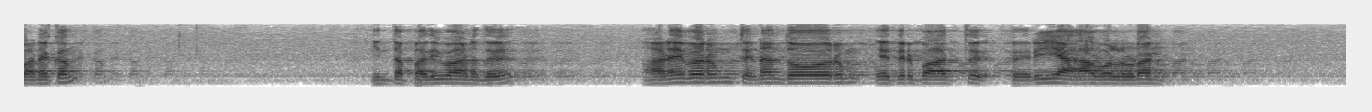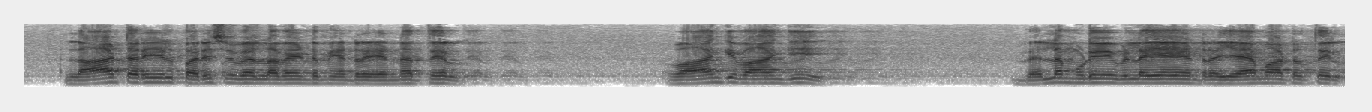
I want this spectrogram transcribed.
வணக்கம். இந்த பதிவானது அனைவரும் தினந்தோறும் எதிர்பார்த்து பெரிய ஆவலுடன் லாட்டரியில் பரிசு வெல்ல வேண்டும் என்ற எண்ணத்தில் வாங்கி வாங்கி வெல்ல முடியவில்லையே என்ற ஏமாற்றத்தில்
